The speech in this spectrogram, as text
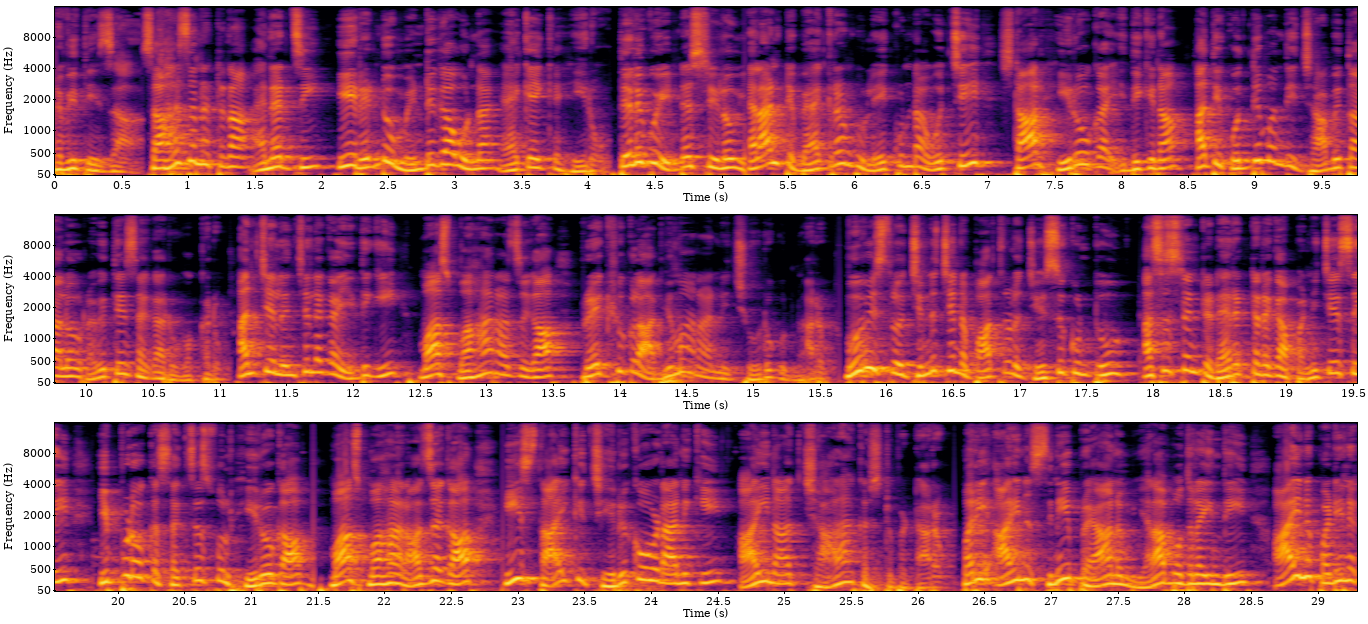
రవితేజ. సహజ నటన ఎనర్జీ ఈ రెండు మెండుగా ఉన్న ఏకైక హీరో. తెలుగు ఇండస్ట్రీలో ఎలాంటి బ్యాక్గ్రౌండ్ లేకుండా వచ్చి స్టార్ హీరోగా ఎదిగిన అతి కొద్ది మంది జాబితాలో రవితేజ గారు ఒకరు. అంచెలంచెలుగా ఎదిగి మాస్ మహారాజుగా ప్రేక్షకుల అభిమానాన్ని చూరుకున్నారు. మూవీస్లో చిన్న చిన్న పాత్రలు చేసుకుంటూ అసిస్టెంట్ డైరెక్టర్గా పనిచేసి ఇప్పుడు ఒక సక్సెస్ఫుల్ హీరోగా మాస్ మహారాజాగా ఈ స్థాయికి చేరుకోవడానికి ఆయన చాలా కష్టపడ్డారు. మరి ఆయన సినీ ప్రయాణం ఎలా మొదలైంది? ఆయన పడిన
